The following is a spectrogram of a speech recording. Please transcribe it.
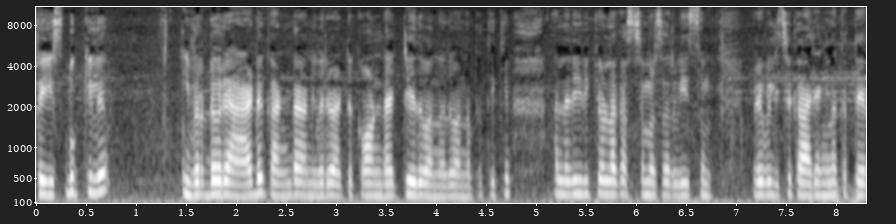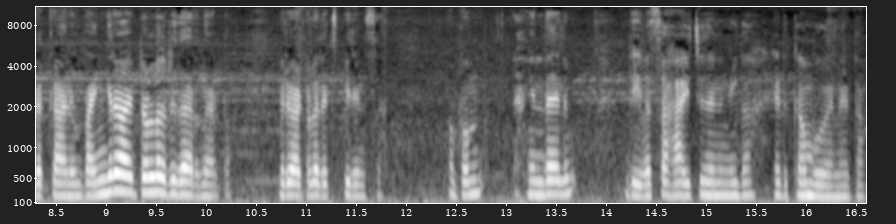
ഫേസ്ബുക്കിൽ ഇവരുടെ ഒരു ആഡ് കണ്ടാണ് ഇവരുമായിട്ട് കോണ്ടാക്ട് ചെയ്ത് വന്നത്. വന്നപ്പോഴത്തേക്കും നല്ല രീതിക്കുള്ള കസ്റ്റമർ സർവീസും ഇവരെ വിളിച്ച് കാര്യങ്ങളൊക്കെ തിരക്കാനും ഭയങ്കരമായിട്ടുള്ള ഒരു ഇതായിരുന്നു കേട്ടോ. ഇവരുമായിട്ടുള്ള ഒരു എക്സ്പീരിയൻസ് അപ്പം എന്തായാലും ദൈവം സഹായിച്ച് ഞങ്ങളിതാ എടുക്കാൻ പോവാണ് കേട്ടോ.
